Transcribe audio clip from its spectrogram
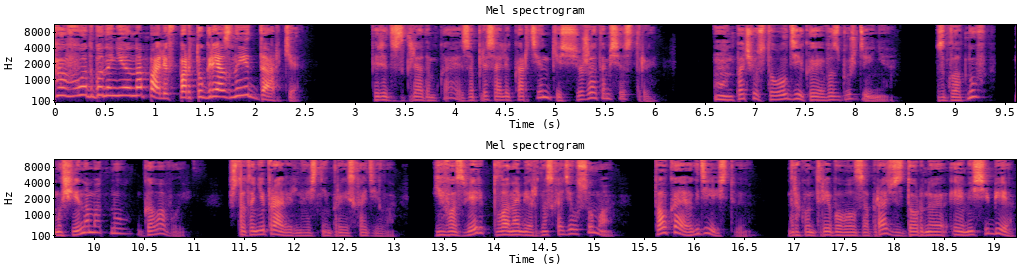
Вот бы на нее напали в порту грязные дарки. Перед взглядом Кая заплясали картинки с сюжетом сестры. Он почувствовал дикое возбуждение. Сглотнув, мужчина мотнул головой. Что-то неправильное с ним происходило. Его зверь планомерно сходил с ума, толкая к действию. Дракон требовал забрать вздорную Эми себе,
